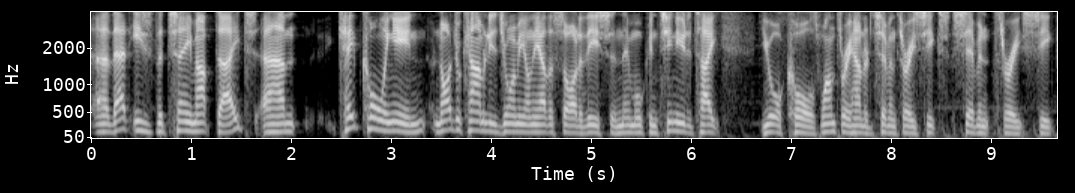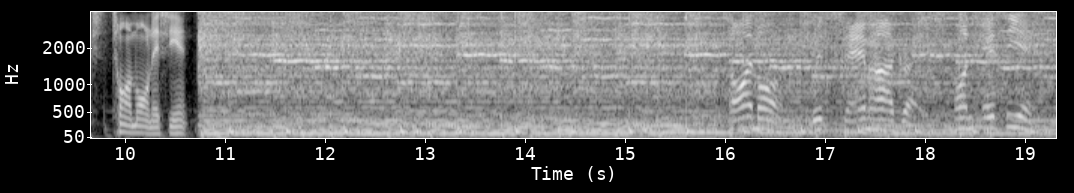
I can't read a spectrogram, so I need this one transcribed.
uh, that is the team update. Um, keep calling in. Nigel Carmody to join me on the other side of this, and then we'll continue to take your calls. 1300 736 736. Time on SEN. Time on with Sam Hargreaves on SEN.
